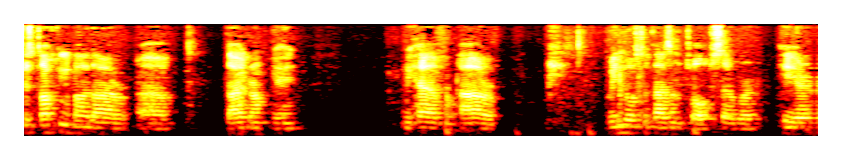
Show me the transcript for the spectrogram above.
just talking about our uh, diagram again, we have our Windows 2012 server here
